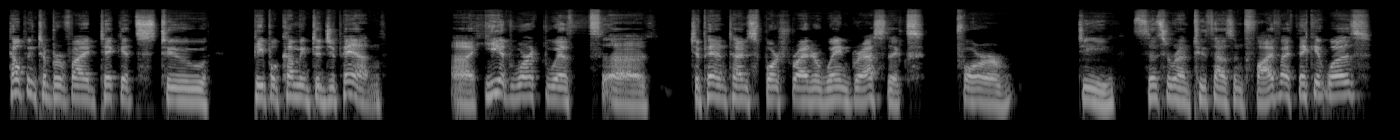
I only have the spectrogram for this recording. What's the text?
helping to provide tickets to people coming to Japan. Uh, he had worked with uh, Japan Times sports writer Wayne Graczyk for, gee, since around 2005, I think it was,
